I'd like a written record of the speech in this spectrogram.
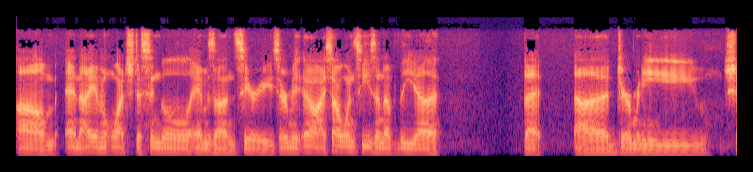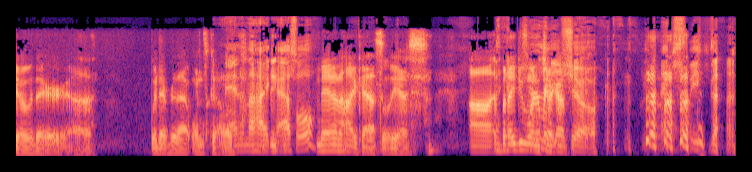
Um, and I haven't watched a single Amazon series. Or oh, I saw one season of the uh, that uh, Germany show there, uh, whatever that one's called. Man in the High Castle. Man in the High Castle, yes. Uh, but I do want to check out. show. Nicely done.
